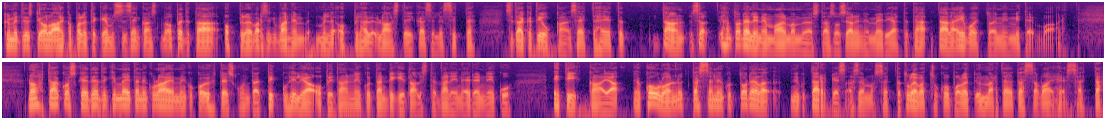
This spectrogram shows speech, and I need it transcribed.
kyllä me tietysti ollaan aika paljon tekemisissä sen kanssa, että me opetetaan oppilaille, varsinkin vanhemmille oppilaille yläasteikäisille sitten sitä aika tiukkaan se, että hei, että tämä on, se ihan todellinen maailma myös tämä sosiaalinen media, että tää, täällä ei voi toimia miten vaan. No, tämä koskee tietenkin meitä niin kuin laajemmin koko yhteiskuntaa, että pikkuhiljaa opitaan niin kuin tämän digitaalisten välineiden niin kuin etiikkaa, ja, ja koulu on nyt tässä niin kuin todella niin kuin tärkeässä asemassa, että tulevat sukupolvet ymmärtää jo tässä vaiheessa, että,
